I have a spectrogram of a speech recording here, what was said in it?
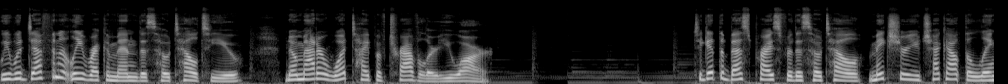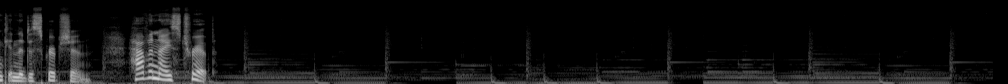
We would definitely recommend this hotel to you, no matter what type of traveler you are. To get the best price for this hotel, make sure you check out the link in the description. Have a nice trip.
